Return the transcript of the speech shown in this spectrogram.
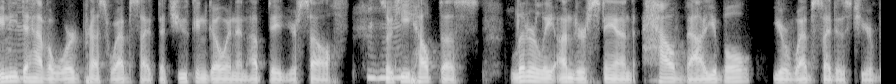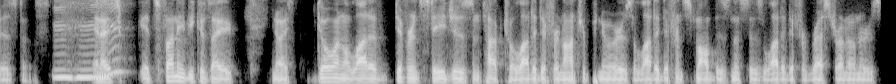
mm-hmm. need to mm-hmm. have a WordPress website that you can go in and update yourself. Mm-hmm. So he helped us literally understand how valuable your website is to your business. Mm-hmm. And it's, it's funny because I, you know, I go on a lot of different stages and talk to a lot of different entrepreneurs, a lot of different small businesses, a lot of different restaurant owners.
